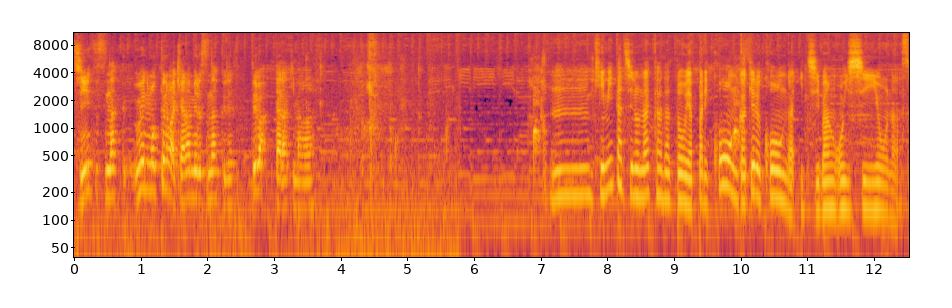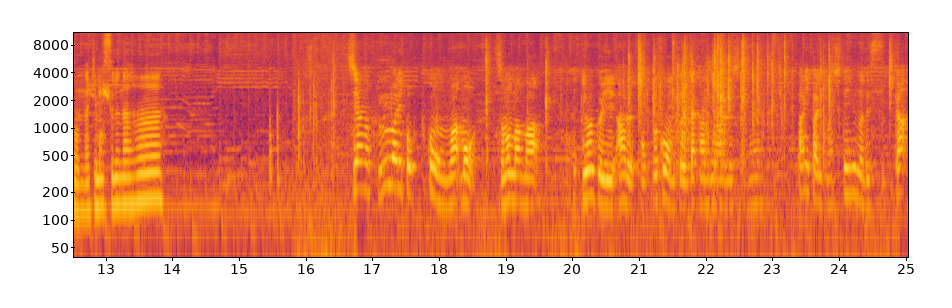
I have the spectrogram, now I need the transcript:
チーズスナック。上に持ってるのがキャラメルスナックです。ではいただきます。うーん君たちの中だとやっぱりコーンかけるコーンが一番美味しいようなそんな気もするな。こちらのふんわりポップコーンはもうそのままよくあるポップコーンといった感じのあれでしたねパリパリとしているのですが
